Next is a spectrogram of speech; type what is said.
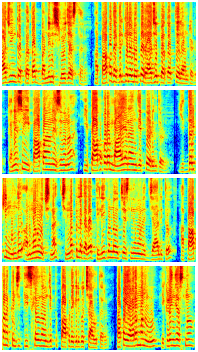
రాజు ఇంకా ప్రతాప్ బండిని స్లో చేస్తారు. ఆ పాప దగ్గరికి వెళ్ళే లోపే రాజు ప్రతాప్తో అంటాడు. కనీసం ఈ పాప నిజమేనా? ఈ పాప కూడా మాయేనా అని చెప్పి అడుగుతాడు. ఇద్దరికి ముందు అనుమానం వచ్చిన చిన్నపిల్ల కదా తెలియకుండా వచ్చేసిందేమో అనే జాలితో ఆ పాపను అక్కడి నుంచి తీసుకెళ్దాం అని చెప్పి పాప దగ్గరికి వచ్చి ఆగుతారు. పాప ఎవరమ్మా నువ్వు? ఇక్కడేం చేస్తున్నావు?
